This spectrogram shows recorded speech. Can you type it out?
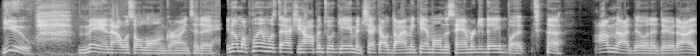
you. Man, that was a long grind today. You know, my plan was to actually hop into a game and check out diamond camo on this hammer today, but I'm not doing it, dude. I,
